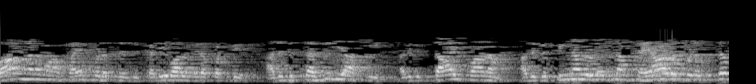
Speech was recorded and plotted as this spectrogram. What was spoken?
வாகனமாக பயன்படுத்துறது கடிவால் விடப்பட்டு அதுக்கு தகுதியாக்கி அதுக்கு தாய்ப்பானம் அதுக்கு பின்னால் உள்ள எல்லாம் தயாரப்படுத்த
